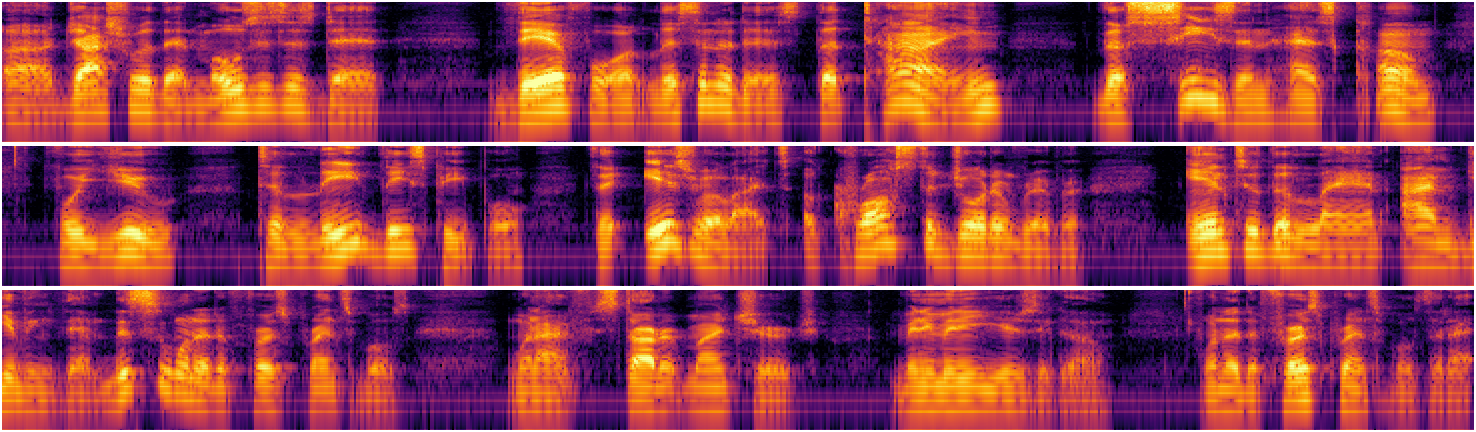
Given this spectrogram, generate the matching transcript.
uh, Joshua that Moses is dead. Therefore, listen to this: the time, the season has come for you to lead these people, the Israelites, across the Jordan River into the land I'm giving them. This is one of the first principles when I started my church many, many years ago. One of the first principles that I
